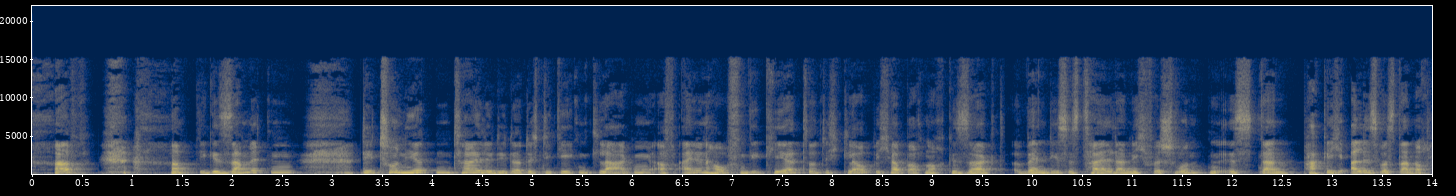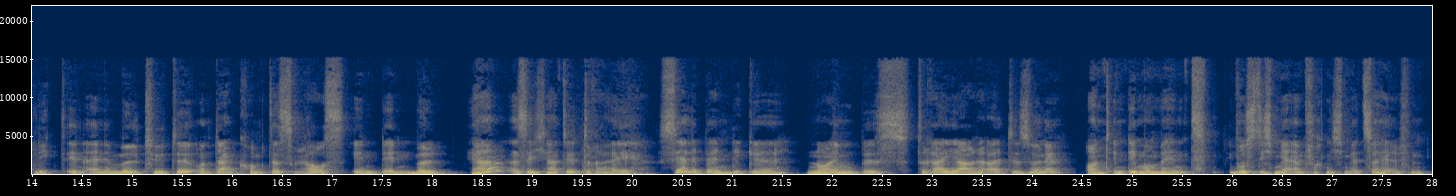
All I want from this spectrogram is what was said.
habe hab die gesammelten detonierten Teile, die da durch die Gegend lagen, auf einen Haufen gekehrt und ich glaube, ich habe auch noch gesagt, wenn dieses Teil da nicht verschwunden ist, dann packe ich alles, was da noch liegt, in eine Mülltüte und dann kommt es raus in den Müll. Ja, also ich hatte drei sehr lebendige, neun bis drei Jahre alte Söhne. Und in dem Moment wusste ich mir einfach nicht mehr zu helfen.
